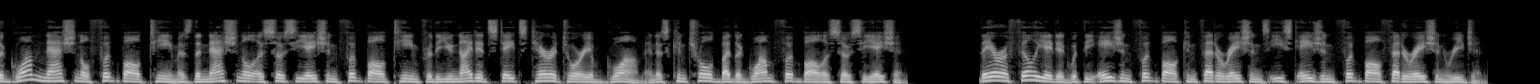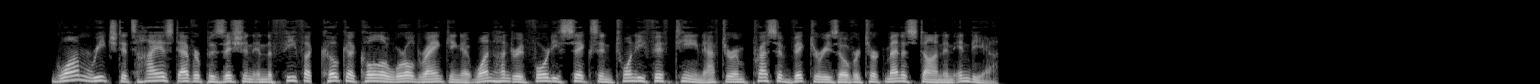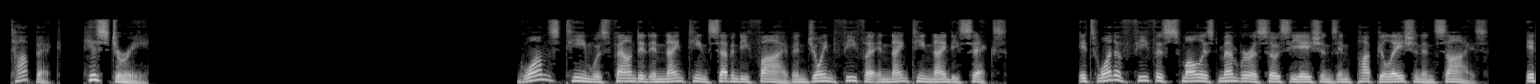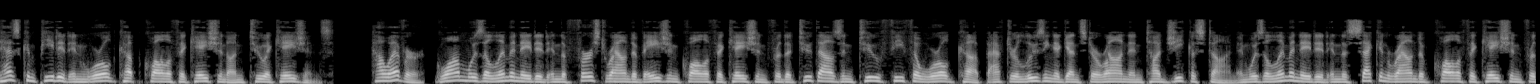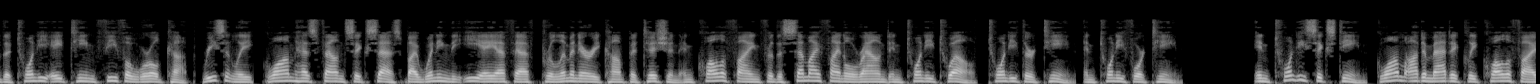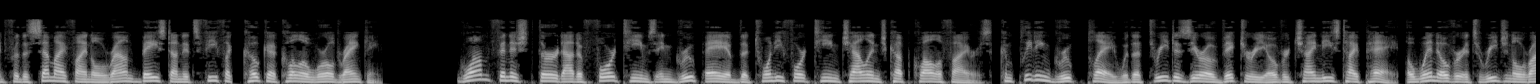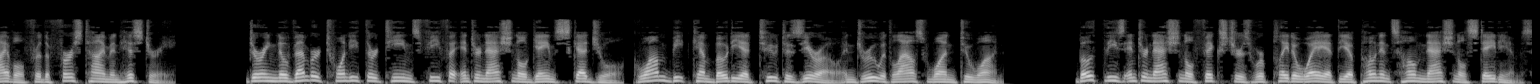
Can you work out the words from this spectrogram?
The Guam national football team is the national association football team for the United States territory of Guam and is controlled by the Guam Football Association. They are affiliated with the Asian Football Confederation's East Asian Football Federation region. Guam reached its highest ever position in the FIFA Coca-Cola World Ranking at 146 in 2015 after impressive victories over Turkmenistan and India. History Guam's team was founded in 1975 and joined FIFA in 1996. It's one of FIFA's smallest member associations in population and size. It has competed in World Cup qualification on two occasions. However, Guam was eliminated in the first round of Asian qualification for the 2002 FIFA World Cup after losing against Iran and Tajikistan and was eliminated in the second round of qualification for the 2018 FIFA World Cup. Recently, Guam has found success by winning the EAFF preliminary competition and qualifying for the semifinal round in 2012, 2013, and 2014. In 2016, Guam automatically qualified for the semifinal round based on its FIFA Coca-Cola World Ranking. Guam finished third out of four teams in Group A of the 2014 Challenge Cup qualifiers, completing group play with a 3–0 victory over Chinese Taipei, a win over its regional rival for the first time in history. During November 2013's FIFA International Games schedule, Guam beat Cambodia 2–0 and drew with Laos 1–1. Both these international fixtures were played away at the opponent's home national stadiums.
